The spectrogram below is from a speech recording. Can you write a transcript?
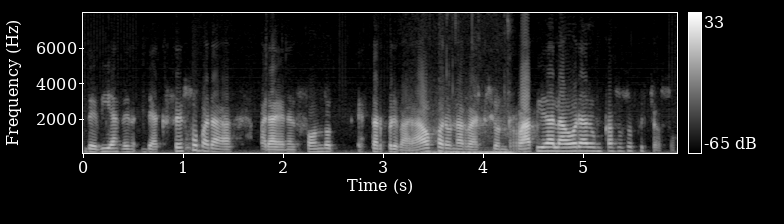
vías de, de acceso para, para en el fondo estar preparados para una reacción rápida a la hora de un caso sospechoso.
